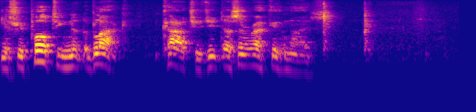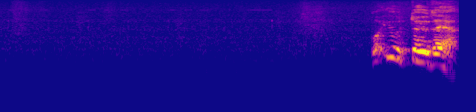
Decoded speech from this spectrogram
It's reporting that the black cartridge it doesn't recognise. What you would do there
